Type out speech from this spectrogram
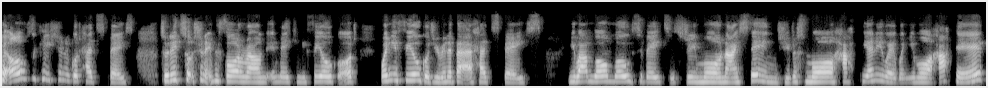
it also keeps you in a good headspace. So I did touch on it before around it making you feel good. When you feel good, you're in a better headspace. You are more motivated to do more nice things. You're just more happy anyway. When you're more happy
